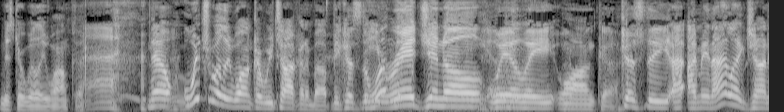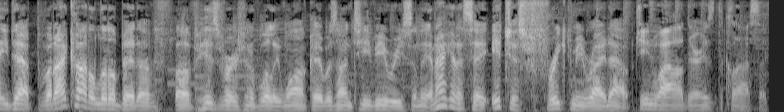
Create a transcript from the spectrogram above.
Mr. Willy Wonka. now, which Willy Wonka are we talking about? Because the, the one original that, Willy Wonka. Because the, I, I, mean, I like Johnny Depp, but I caught a little bit of, of his version of Willy Wonka. It was on TV recently, and I got to say, it just freaked me right out. Gene Wilder is the classic.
